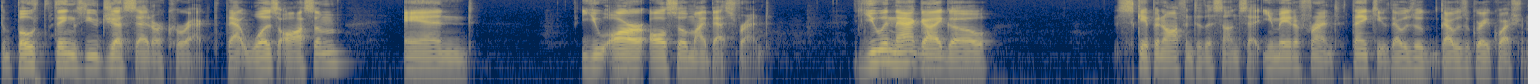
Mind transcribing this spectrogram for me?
The both things you just said are correct. That was awesome and you are also my best friend. You and that guy go skipping off into the sunset. You made a friend. Thank you. That was a that was a great question.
